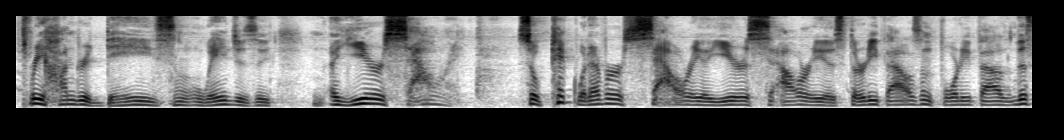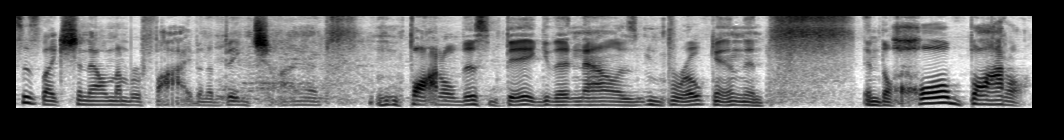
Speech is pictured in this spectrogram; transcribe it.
300 days' wages, a, a year's salary. So pick whatever salary, a year's salary is 30,000, 40,000. This is like Chanel number five in a big giant bottle this big that now is broken. And, and the whole bottle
